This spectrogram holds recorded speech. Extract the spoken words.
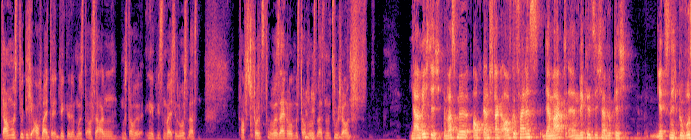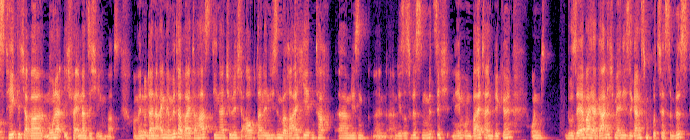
da musst du dich auch weiterentwickeln und musst auch sagen, musst auch in einer gewissen Weise loslassen. Darfst stolz darüber sein, aber musst auch loslassen und zuschauen. Ja, richtig. Was mir auch ganz stark aufgefallen ist, der Markt entwickelt sich ja wirklich jetzt nicht bewusst täglich, aber monatlich verändert sich irgendwas. Und wenn du deine eigenen Mitarbeiter hast, die natürlich auch dann in diesem Bereich jeden Tag ähm, diesen, äh, dieses Wissen mit sich nehmen und weiterentwickeln und du selber ja gar nicht mehr in diese ganzen Prozesse bist,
